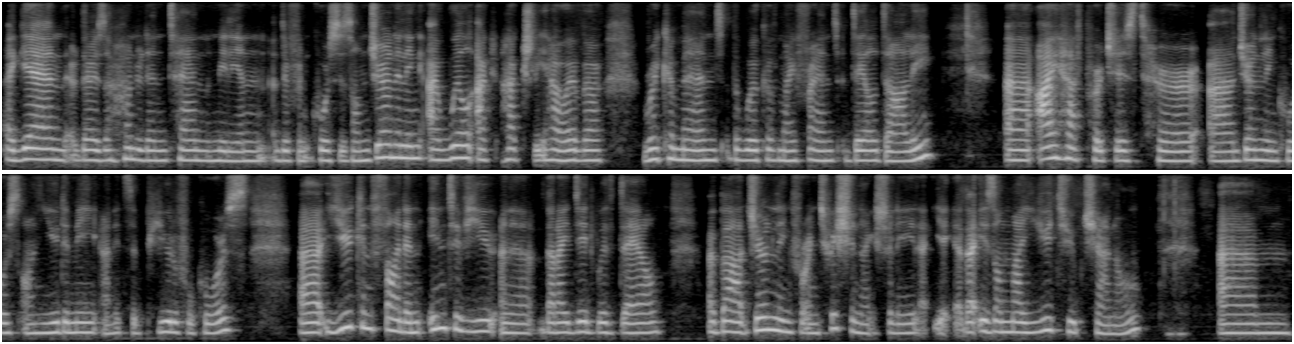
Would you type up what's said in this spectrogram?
Again, there's 110 million different courses on journaling. I will ac- actually, however, recommend the work of my friend Dale Darley. Uh, I have purchased her uh, journaling course on Udemy, and it's a beautiful course. Uh, you can find an interview and, that I did with Dale about journaling for intuition, actually, that, that is on my YouTube channel. Um,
